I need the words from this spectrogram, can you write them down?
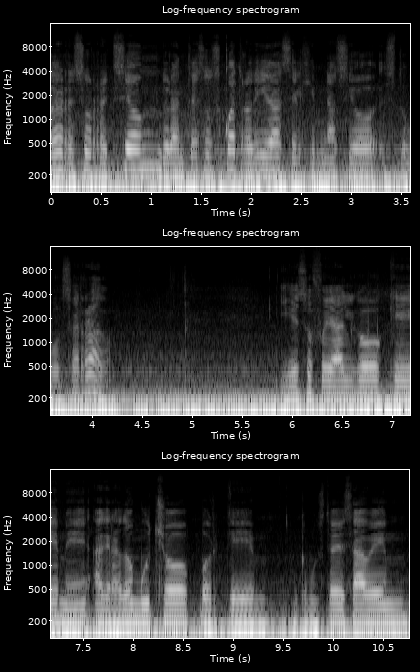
de resurrección, durante esos cuatro días el gimnasio estuvo cerrado. Y eso fue algo que me agradó mucho porque, como ustedes saben,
